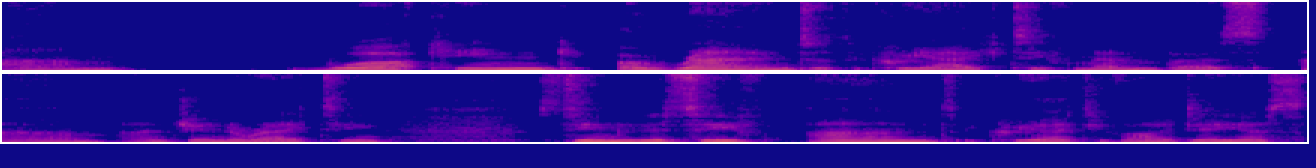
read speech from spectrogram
um, working around the creative members um, and generating stimulative and creative ideas.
